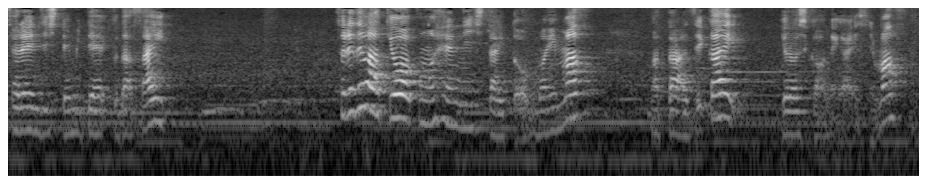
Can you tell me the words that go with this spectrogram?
チャレンジしてみてください。それでは今日はこの辺にしたいと思います。また次回よろしくお願いします。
